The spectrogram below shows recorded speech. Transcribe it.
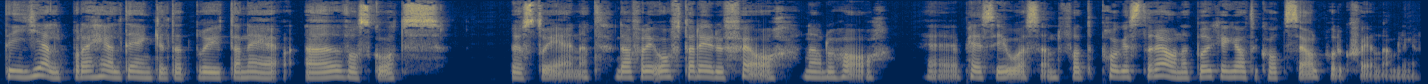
Det hjälper dig helt enkelt att bryta ner överskottsöstrogenet. Därför Därför det är ofta det du får när du har PCOS. För att progesteronet brukar gå till kortisolproduktion nämligen.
